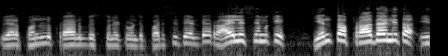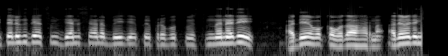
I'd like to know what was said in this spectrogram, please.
ఈవేళ పనులు ప్రారంభిస్తున్నటువంటి పరిస్థితి అంటే రాయలసీమకి ఎంత ప్రాధాన్యత ఈ తెలుగుదేశం జనసేన బీజేపీ ప్రభుత్వం ఇస్తుందనేది అదే ఒక ఉదాహరణ. అదేవిధంగా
